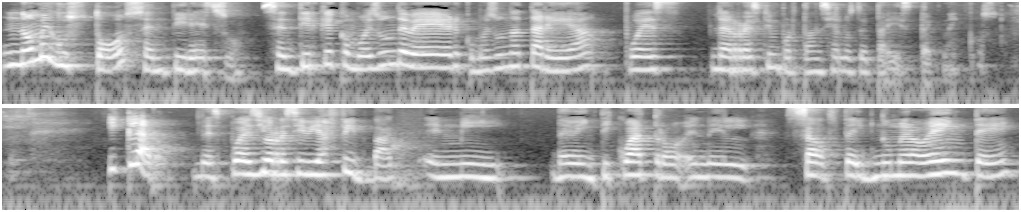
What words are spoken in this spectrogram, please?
no me gustó sentir eso, sentir que como es un deber, como es una tarea, pues le resto importancia a los detalles técnicos. Y claro, después yo recibía feedback en mi de 24, en el self-tape número 20,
